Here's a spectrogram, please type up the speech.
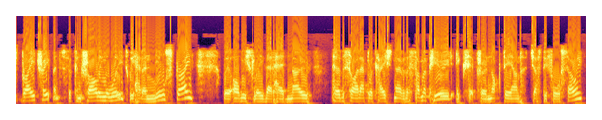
spray treatments for controlling the weeds. We had a nil spray, where obviously that had no herbicide application over the summer period except for a knockdown just before sowing.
